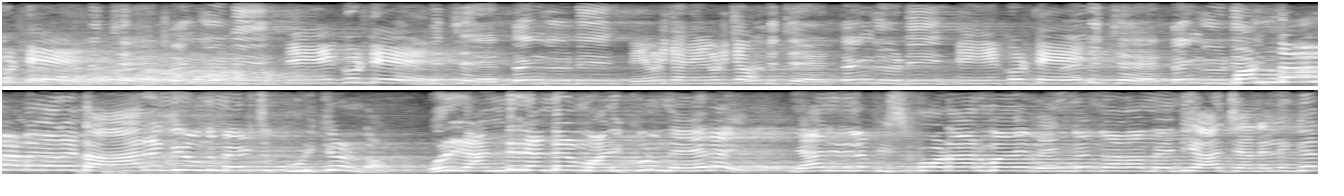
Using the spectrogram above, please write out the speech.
കുട്ടി വേണ്ട ചേട്ടൻ കൂടി. നീ കുട്ടി വേണ്ട ചേട്ടൻ കൂടി. നീ കുടിച്ചോ നീ കുടിച്ചോ. വേണ്ട ചേട്ടൻ കൂടി. നീ കുട്ടി വേണ്ട ചേട്ടൻ കൂടി. പണ്ടാറടങ്ങാനായിട്ട് ആരെങ്കിലും ഒന്ന് മേടിച്ച് കുടിക്കണുണ്ടോ? ഒരു രണ്ട് രണ്ടര മണിക്കൂർ നേരായി. ഞാൻ ഇതിലെ വിസ്ഫോടകരമായ രംഗം കാണാൻ വേണ്ടി ആ ജനലിന്റെ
